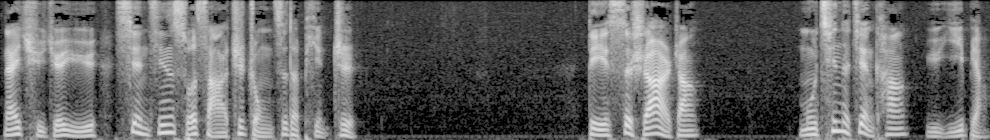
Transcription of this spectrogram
乃取决于现今所撒之种子的品质。第四十二章：母亲的健康与仪表。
